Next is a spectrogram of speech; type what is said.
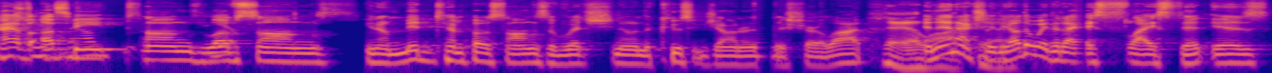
I have upbeat songs, love Yep. songs, you know, mid tempo songs of which you know in the acoustic genre they share a lot. Yeah, a and then actually yeah. the other way that I sliced it is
